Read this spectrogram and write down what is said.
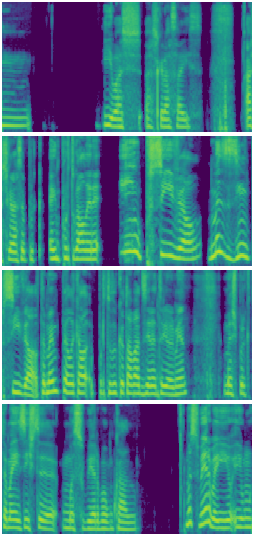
Um, e eu acho, acho graça a isso. Acho graça porque em Portugal era impossível, mas impossível. Também pela, por tudo o que eu estava a dizer anteriormente, mas porque também existe uma soberba um bocado. Uma soberba e, e um,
